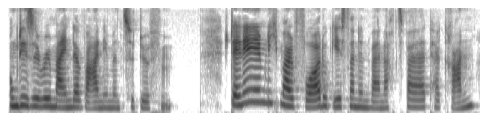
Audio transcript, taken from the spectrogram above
um diese Reminder wahrnehmen zu dürfen. Stell dir nämlich mal vor, du gehst an den Weihnachtsfeiertag ran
